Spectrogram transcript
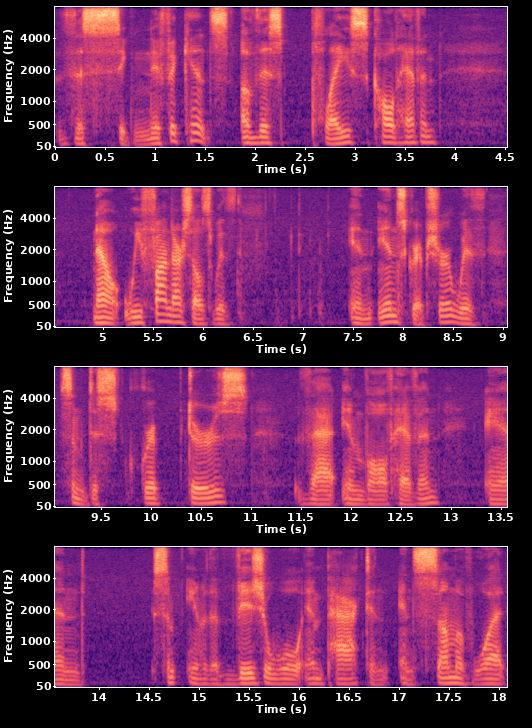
the significance of this place called heaven. Now, we find ourselves with in in scripture with some descriptors that involve heaven and some you know the visual impact and and some of what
